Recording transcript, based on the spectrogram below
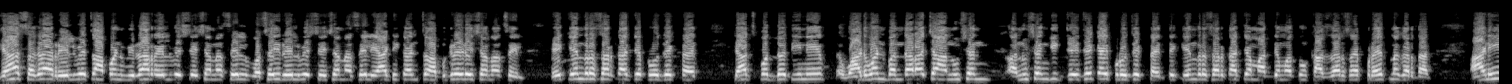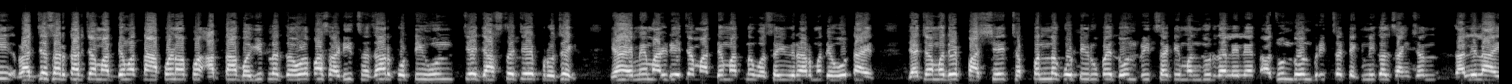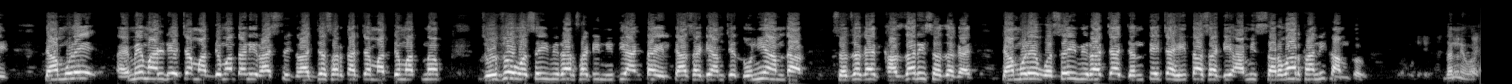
ह्या सगळ्या रेल्वेचा आपण विरार रेल्वे स्टेशन असेल वसई रेल्वे स्टेशन असेल या ठिकाणचं अपग्रेडेशन असेल हे केंद्र सरकारचे प्रोजेक्ट आहेत. त्याच पद्धतीने वाढवण बंधाराच्या अनुषंग अनुषंगिक जे जे काही प्रोजेक्ट आहेत ते केंद्र सरकारच्या माध्यमातून खासदार साहेब प्रयत्न करतात. आणि राज्य सरकारच्या माध्यमातून आपण आता बघितलं जवळपास अडीच हजार कोटीहूनचे जास्तचे प्रोजेक्ट या एम एम आर डी एच्या माध्यमातून वसई विरारमध्ये होत आहेत. ज्याच्यामध्ये पाचशे छप्पन्न कोटी रुपये दोन ब्रिजसाठी मंजूर झालेले आहेत. अजून दोन ब्रिजचं टेक्निकल सँक्शन झालेलं आहे. त्यामुळे एम एम आर डी एच्या माध्यमात आणि राष्ट्र- राज्य सरकारच्या माध्यमातून जो जो वसई विरारसाठी निधी आणता येईल त्यासाठी आमचे दोन्ही आमदार सजग आहेत खासदारही सजग आहेत. त्यामुळे वसई विराच्या जनतेच्या हितासाठी आम्ही सर्वार्थाने काम करू. धन्यवाद.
